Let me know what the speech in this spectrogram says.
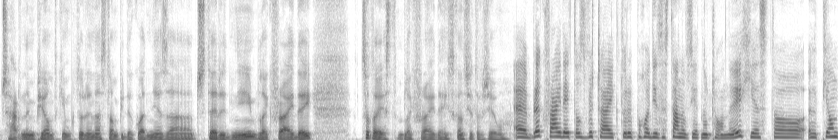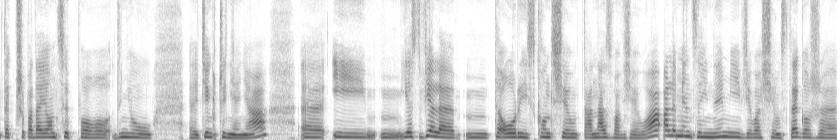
Czarnym Piątkiem, który nastąpi dokładnie za cztery dni, Black Friday. Co to jest Black Friday? Skąd się to wzięło? E, Black Friday to zwyczaj, który pochodzi ze Stanów Zjednoczonych. Jest to e, piątek przypadający po dniu e, dziękczynienia i mm, jest wiele mm, teorii, skąd się ta nazwa wzięła, ale między innymi wzięła się z tego, że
